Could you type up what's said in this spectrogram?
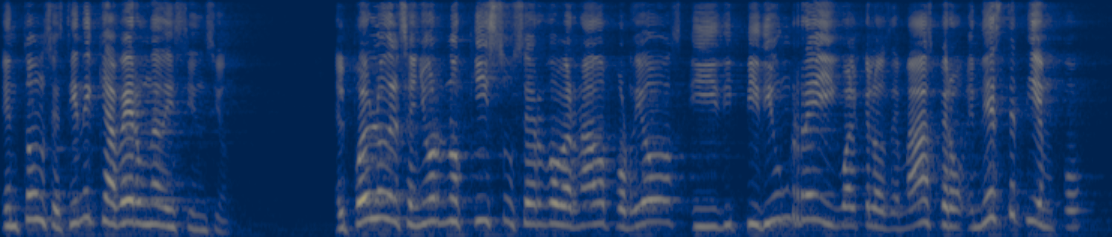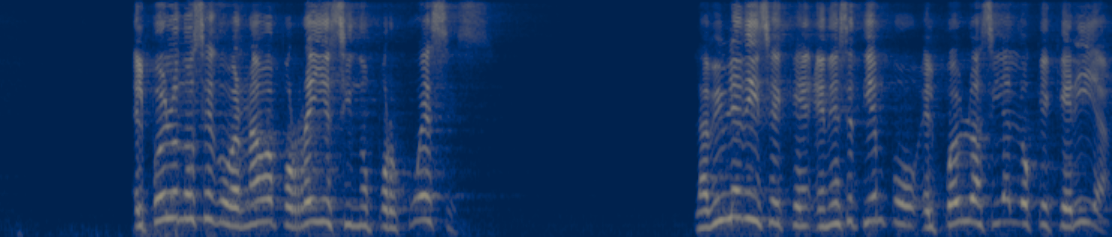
Entonces, tiene que haber una distinción. El pueblo del Señor no quiso ser gobernado por Dios y pidió un rey igual que los demás, pero en este tiempo el pueblo no se gobernaba por reyes, sino por jueces. La Biblia dice que en ese tiempo el pueblo hacía lo que quería,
